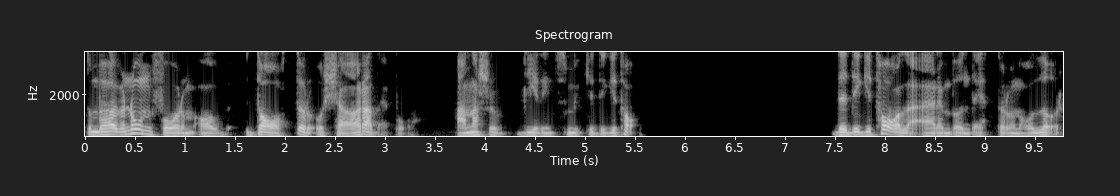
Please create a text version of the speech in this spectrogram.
De behöver någon form av dator att köra det på. Annars blir det inte så mycket digitalt. Det digitala är en bund ettor och nollor.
